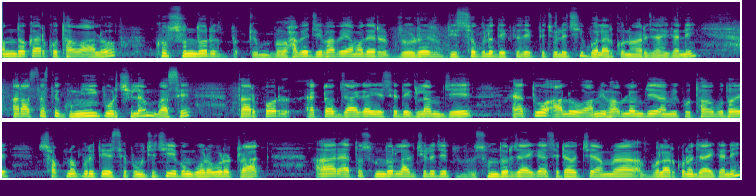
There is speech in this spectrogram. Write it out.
অন্ধকার, কোথাও আলো। খুব সুন্দর ভাবে যেভাবে আমাদের রোডের দৃশ্যগুলো দেখতে দেখতে চলেছি, বলার কোনো আর জায়গা নেই। আর আস্তে আস্তে ঘুমিয়েই পড়ছিলাম বাসে। তারপর একটা জায়গায় এসে দেখলাম যে এত আলো, আমি ভাবলাম যে আমি কোথাও বোধহয় স্বপ্নপুরীতে এসে পৌঁছেছি এবং বড় বড় ট্রাক। আর এত সুন্দর লাগছিল যে সুন্দর জায়গা, সেটা হচ্ছে আমরা বলার কোনো জায়গা নেই।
